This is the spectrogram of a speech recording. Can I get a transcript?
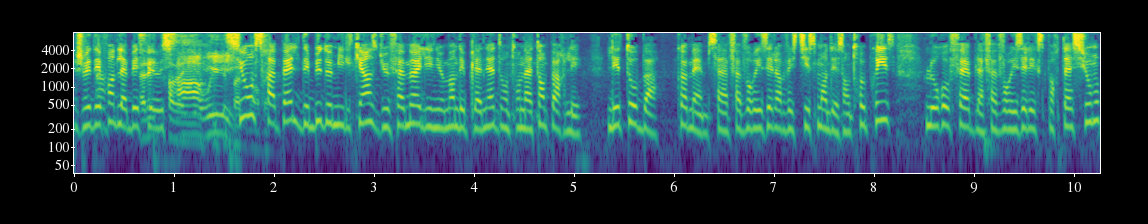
Je vais défendre la BCE aussi. Ah oui. Si on se rappelle début 2015 du fameux alignement des planètes dont on a tant parlé, les taux bas, quand même, ça a favorisé l'investissement des entreprises, l'euro faible a favorisé l'exportation,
